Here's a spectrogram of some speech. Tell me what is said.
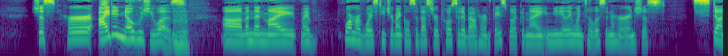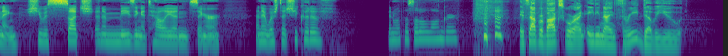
Just her. I didn't know who she was, um, and then my my former voice teacher Michael Sylvester posted about her on Facebook, and I immediately went to listen to her, and it's just stunning. She was such an amazing Italian singer, and I wish that she could have been with us a little longer. It's Opera Box Score on 89.3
